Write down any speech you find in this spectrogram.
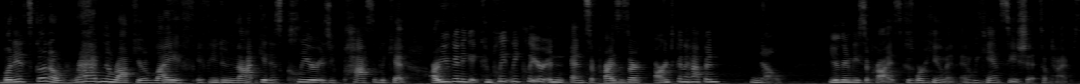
But it's going to ragnarok your life if you do not get as clear as you possibly can. Are you going to get completely clear and, and surprises aren't, aren't going to happen? No. You're going to be surprised because we're human and we can't see shit sometimes.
